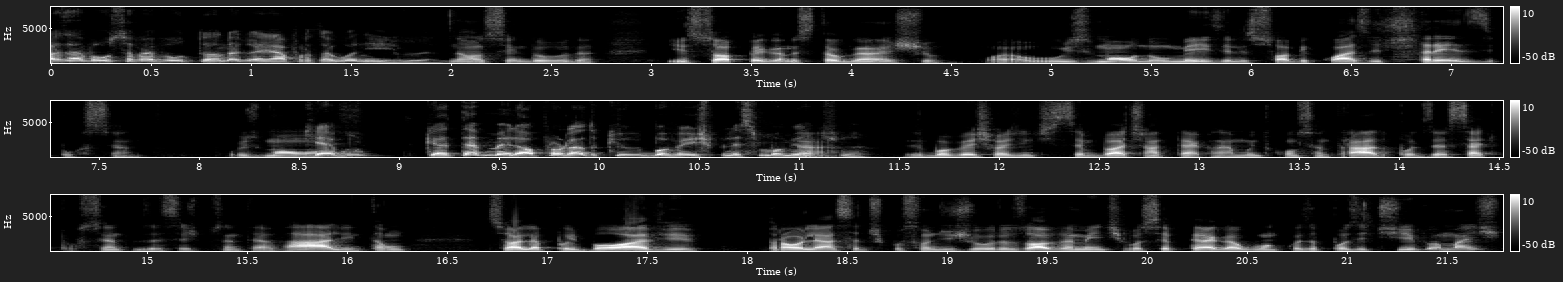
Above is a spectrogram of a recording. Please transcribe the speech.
mas a bolsa vai voltando a ganhar protagonismo. Né? Não, sem dúvida. E só pegando esse teu gancho, o small no mês ele sobe quase 13%. O small que é, que é até melhor para olhar do que o Ibovespa nesse momento, é. né? O Ibovespa a gente sempre bate na tecla, é né? muito concentrado, por 17%, 16% é vale, então você olha para o Ibov, para olhar essa discussão de juros, obviamente você pega alguma coisa positiva, mas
